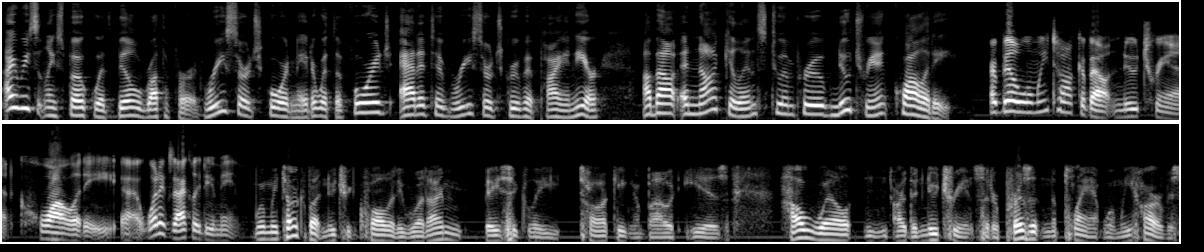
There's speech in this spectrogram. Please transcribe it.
I recently spoke with Bill Rutherford, research coordinator with the Forage Additive Research Group at Pioneer, about inoculants to improve nutrient quality. All right, Bill, when we talk about nutrient quality, uh, what exactly do you mean? When we talk about nutrient quality, what I'm basically talking about is how well are the nutrients that are present in the plant when we harvest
